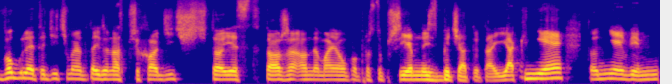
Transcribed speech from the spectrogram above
w ogóle te dzieci mają tutaj do nas przychodzić, to jest to, że one mają po prostu przyjemność z bycia tutaj. Jak nie, to nie wiem,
